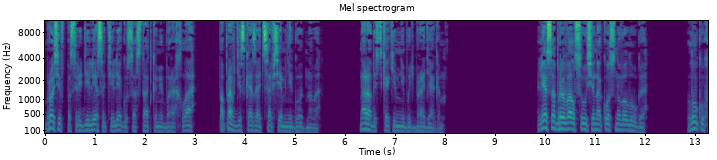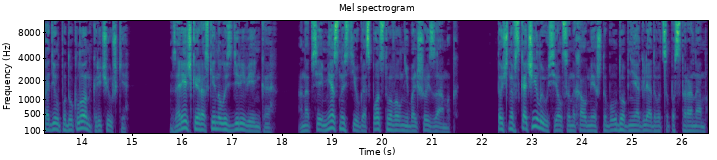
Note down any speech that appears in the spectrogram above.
бросив посреди леса телегу с остатками барахла, по правде сказать, совсем негодного, на радость каким-нибудь бродягам. Лес обрывался у сенокосного луга. Луг уходил под уклон к речушке. За речкой раскинулась деревенька, а над всей местностью господствовал небольшой замок. Точно вскочил и уселся на холме, чтобы удобнее оглядываться по сторонам.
